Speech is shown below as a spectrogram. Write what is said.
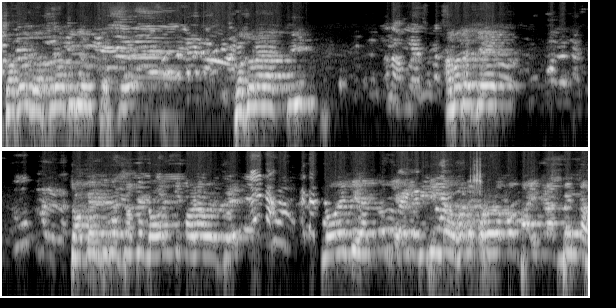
সকল দর্শনার্থীদের উদ্দেশ্যে ঘোষণা রাখছি আমাদের যে চকের দিকের সামনে নো এন্ট্রি করা হয়েছে। নো এন্ট্রি একদম ওখানে কোনো রকম বাইক রাখবেন না।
